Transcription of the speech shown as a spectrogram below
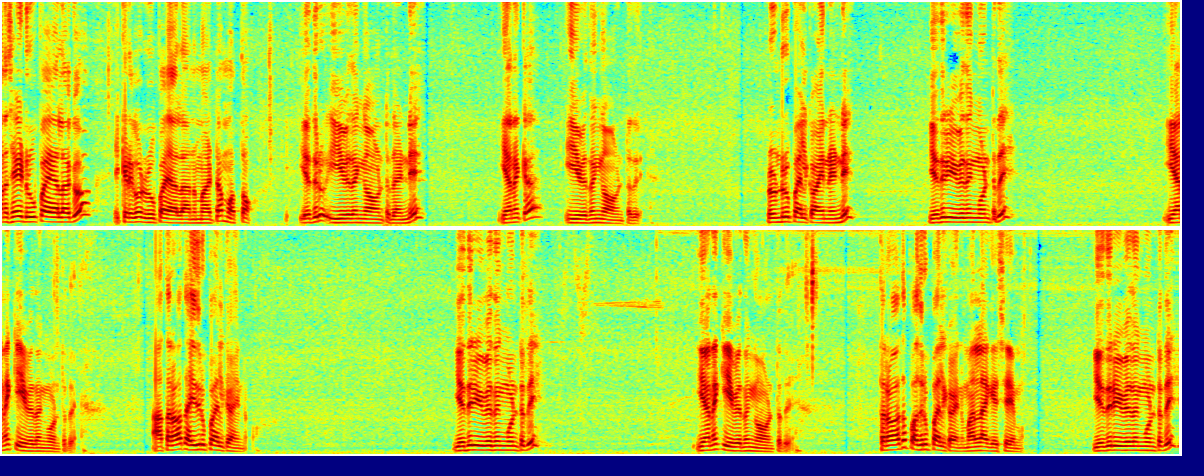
మన సైడ్ రూపాయి ఎలాగో ఇక్కడ కూడా రూపాయి ఎలా అనమాట మొత్తం. ఎదురు ఈ విధంగా ఉంటుందండి. వెనక ఈ విధంగా ఉంటుంది. రెండు రూపాయల కాయిన్ అండి. ఎదురు ఈ విధంగా ఉంటుంది. వెనక్కి ఈ విధంగా ఉంటుంది? ఆ తర్వాత ఐదు రూపాయల కాయిన్. ఎదురు ఈ విధంగా ఉంటుంది? వెనక్కి ఈ విధంగా ఉంటుంది? తర్వాత పది రూపాయల కాయిన్ మళ్ళాగే సేమ్. ఎదురు ఈ విధంగా ఉంటుంది?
